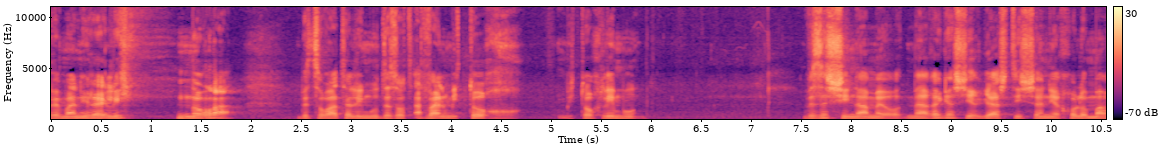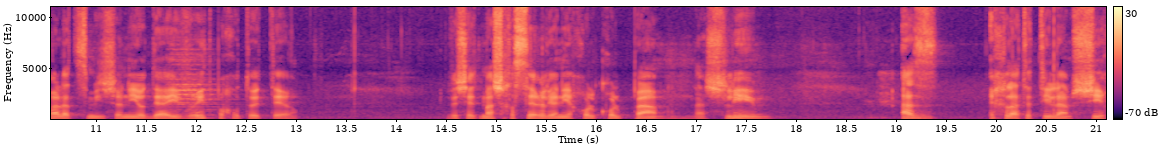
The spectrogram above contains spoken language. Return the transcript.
ומה נראה לי נורא בצורת הלימוד הזאת, אבל מתוך, מתוך לימוד. וזה שינה מאוד. מהרגע שהרגשתי שאני יכול לומר על עצמי שאני יודע עברית פחות או יותר, ושאת מה שחסר לי אני יכול כל פעם להשלים, אז החלטתי להמשיך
